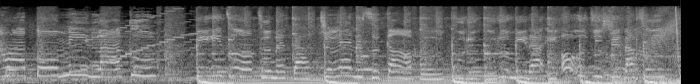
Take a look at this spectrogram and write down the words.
ハートミラクビーズを詰めたジュエルスカーフ。くるくる未来を映し出す。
